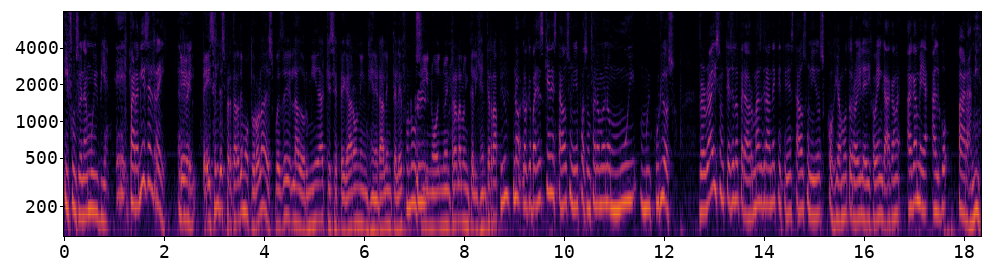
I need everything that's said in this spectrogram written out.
y funciona muy bien. Eh, para mí es el rey. El Eh, rey. ¿Es el despertar de Motorola después de la dormida que se pegaron en general en teléfonos y no, no entrar a lo inteligente rápido? No, lo que pasa es que en Estados Unidos pasó un fenómeno muy, muy curioso. Verizon, que es el operador más grande que tiene Estados Unidos, cogió a Motorola y le dijo, venga, hágame, hágame algo para mí.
